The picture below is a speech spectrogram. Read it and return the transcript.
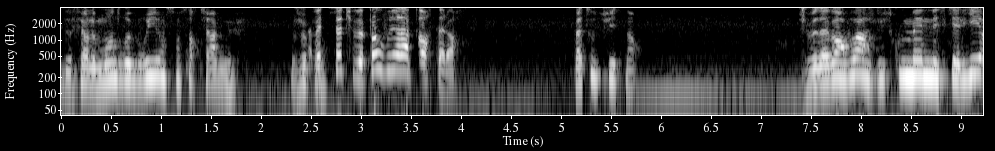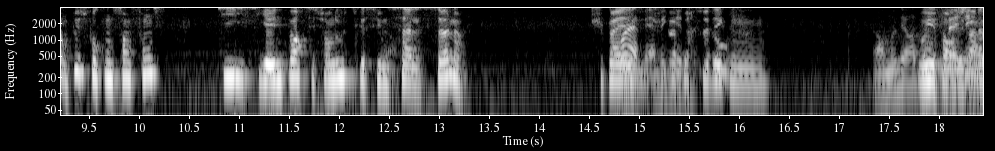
de faire le moindre bruit, on s'en sortira mieux. Je ah, mais pense. Toi, tu veux pas ouvrir la porte alors? Pas tout de suite, non. Je veux d'abord voir jusqu'où mène l'escalier. En plus, faut qu'on s'enfonce. Si s'il y a une porte, c'est sans doute que c'est une salle seule. Je suis pas, Ouais, je mais suis avec pas des persuadé qu'on. Alors, modérateur, Oui, je enfin, vais- je a-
